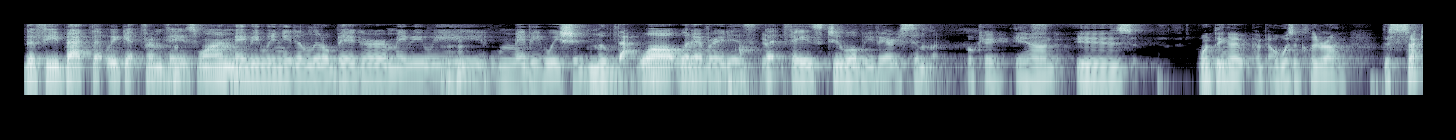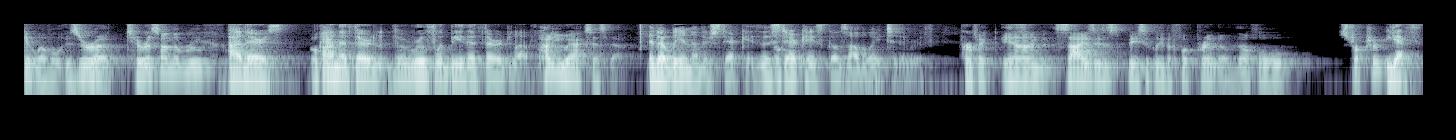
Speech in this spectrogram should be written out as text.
the feedback that we get from Mm-hmm. phase one maybe we need a little bigger maybe we maybe we should move that wall whatever it is but phase two will be very similar Okay. And is one thing I, I wasn't clear on the second level, is there a terrace on the roof? Others Okay. on the third, the roof would be the third level. How do you access that? There'll be another staircase. The staircase goes all the way to the roof. Perfect. And size is basically the footprint of the whole structure? Yes,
